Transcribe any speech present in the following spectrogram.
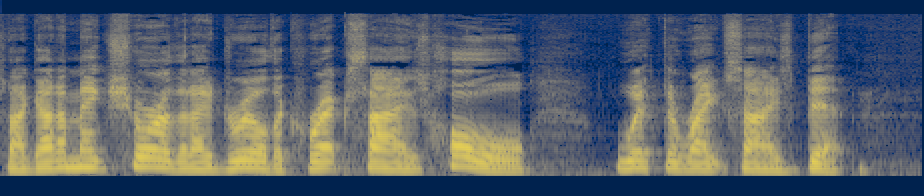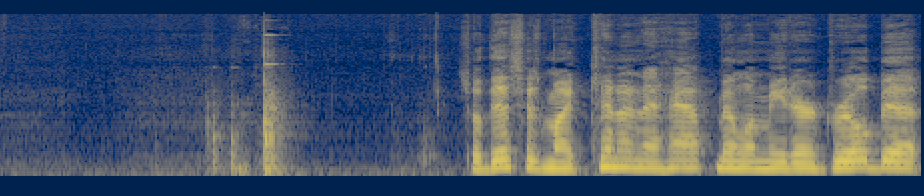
So I got to make sure that I drill the correct size hole with the right size bit. So this is my 10 and a half millimeter drill bit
